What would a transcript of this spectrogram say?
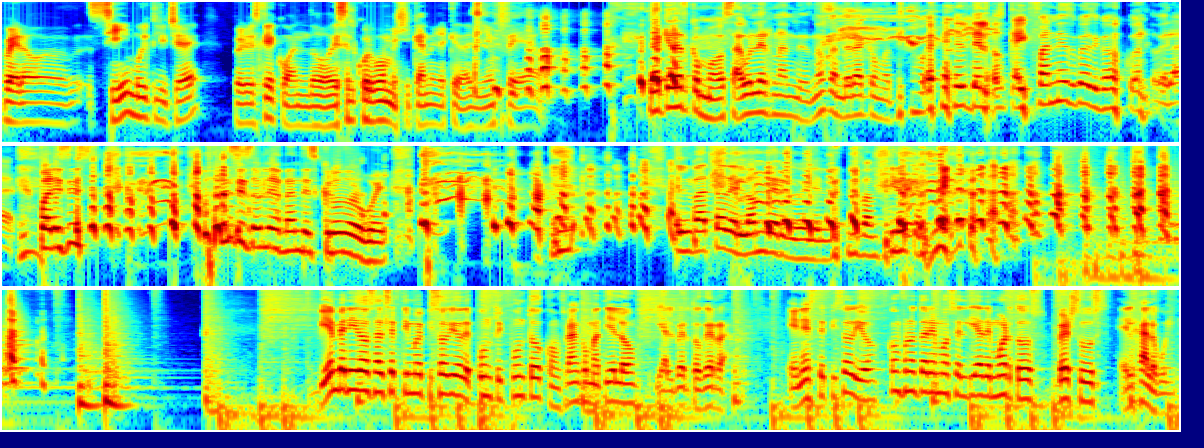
Pero sí, muy cliché. Pero es que cuando es el cuervo mexicano ya queda bien feo. Ya quedas como Saúl Hernández, ¿no? Cuando era como tipo el de los caifanes, güey. cuando era. Pareces. Pareces Saúl Hernández crudo, güey. El vato del Londer, güey. El, el vampiro que mezcla. Bienvenidos al séptimo episodio de Punto y Punto con Franco Matielo y Alberto Guerra. En este episodio confrontaremos el Día de Muertos versus el Halloween.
